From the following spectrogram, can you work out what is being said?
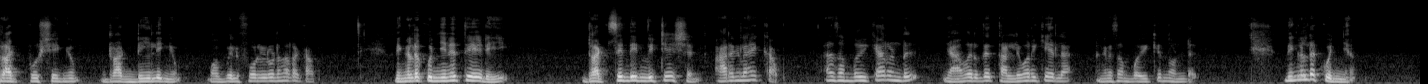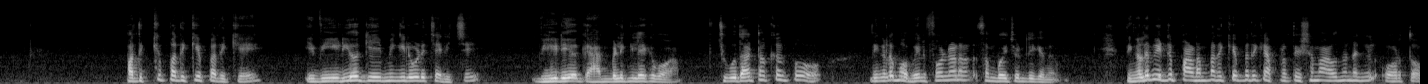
ഡ്രഗ് പുഷിങ്ങും ഡ്രഗ് ഡീലിങ്ങും മൊബൈൽ ഫോണിലൂടെ നടക്കാം. നിങ്ങളുടെ കുഞ്ഞിനെ തേടി ഡ്രഗ്സിന്റെ ഇൻവിറ്റേഷൻ ആരെങ്കിലും അയക്കാം. അത് സംഭവിക്കാറുണ്ട്. ഞാൻ വെറുതെ തള്ളിമറിക്കുകയല്ല. അങ്ങനെ സംഭവിക്കുന്നുണ്ട്. നിങ്ങളുടെ കുഞ്ഞ് പതുക്കെ പതുക്കെ പതുക്കെ ഈ വീഡിയോ ഗെയിമിങ്ങിലൂടെ ചരിച്ച് വീഡിയോ ഗാംബിളിങ്ങിലേക്ക് പോകാം. ചൂതാട്ടമൊക്കെ ഇപ്പോൾ നിങ്ങളുടെ മൊബൈൽ ഫോണിലാണ് സംഭവിച്ചുകൊണ്ടിരിക്കുന്നത്. നിങ്ങളുടെ വീട്ടിൽ പണം പതുക്കെ പതുക്കെ അപ്രത്യക്ഷമാകുന്നുണ്ടെങ്കിൽ ഓർത്തോ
